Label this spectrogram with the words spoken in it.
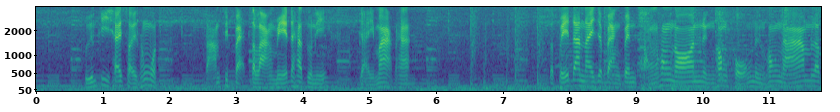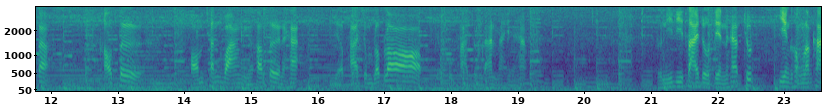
30 พื้นที่ใช้สอยทั้งหมด 38 ตารางเมตรนะฮะตัวนี้ใหญ่มากนะฮะ สเปซด้านในจะแบ่งเป็น 2 ห้องนอน 1 ห้องโถง 1 ห้องน้ำแล้วก็เคาน์เตอร์พร้อมชั้นวางเหนือเคาน์เตอร์นะฮะ เดี๋ยวพาชมรอบๆ เดี๋ยวผมพาชมด้านในนะฮะ ตัวนี้ดีไซน์โดดเด่นนะครับ ชุดเอียงของหลังคา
